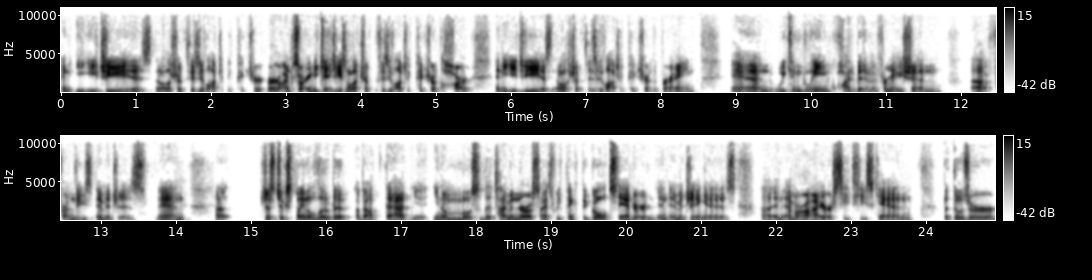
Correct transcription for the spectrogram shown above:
an EEG is an electrophysiologic picture, or I'm sorry, an EKG is an electrophysiologic picture of the heart, and EEG is an electrophysiologic picture of the brain. And we can glean quite a bit of information uh, from these images. And uh, just to explain a little bit about that, you know, most of the time in neuroscience, we think the gold standard in imaging is uh, an MRI or a CT scan but those are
